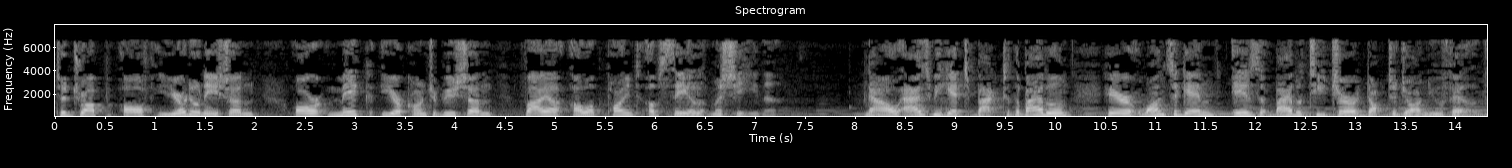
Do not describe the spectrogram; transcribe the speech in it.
to drop off your donation or make your contribution via our point of sale machine. Now, as we get back to the Bible, here once again is Bible teacher Dr. John Neufeld.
